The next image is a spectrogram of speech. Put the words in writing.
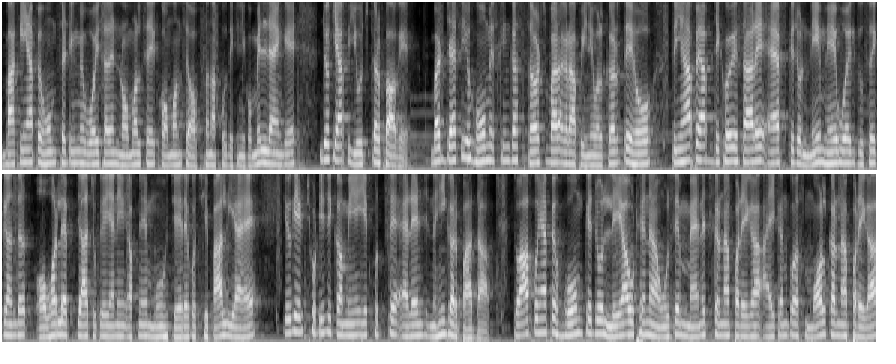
बाकी यहाँ पे होम सेटिंग में वही सारे नॉर्मल से कॉमन से ऑप्शन आपको देखने को मिल जाएँगे, जो कि आप यूज़ कर पाओगे। बट जैसे ही होम स्क्रीन का सर्च बार अगर आप इनेबल करते हो तो यहाँ पे आप देखोगे सारे ऐप्स के जो नेम है, वो एक दूसरे के अंदर ओवरलैप जा चुके हैं, यानी अपने मुँह चेहरे को छिपा लिया है, क्योंकि एक छोटी सी कमी है, ये खुद से अरेंज नहीं कर पाता। तो आपको यहाँ पे होम के जो लेआउट है ना, उसे मैनेज करना पड़ेगा आइकन को स्मॉल करना पड़ेगा,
